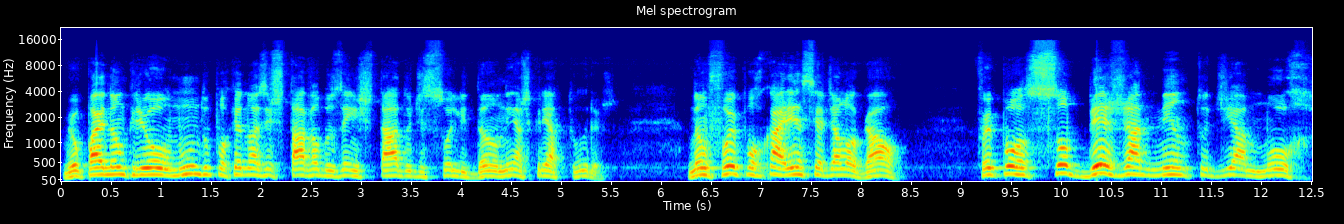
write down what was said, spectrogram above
Meu pai não criou o mundo porque nós estávamos em estado de solidão, nem as criaturas. Não foi por carência dialogal, foi por sobejamento de amor.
